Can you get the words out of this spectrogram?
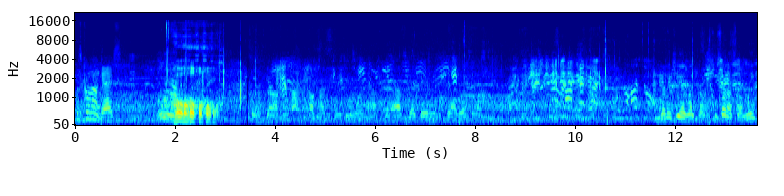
What's going on, guys? Oh. I mean, she has like the, she sent us the links,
